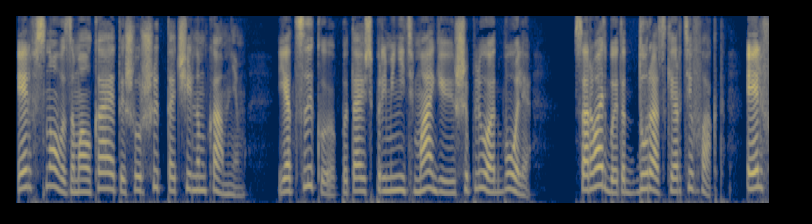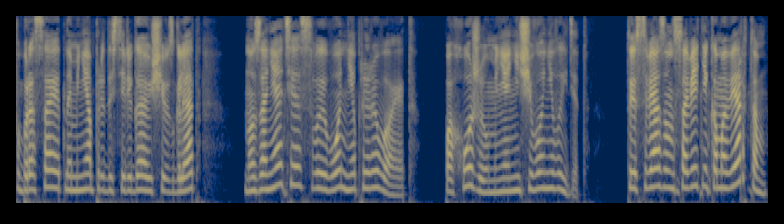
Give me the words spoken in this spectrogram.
Эльф снова замолкает и шуршит точильным камнем. Я цыкаю, пытаюсь применить магию и шиплю от боли. Сорвать бы этот дурацкий артефакт. Эльф бросает на меня предостерегающий взгляд, но занятие своего не прерывает. Похоже, у меня ничего не выйдет. «Ты связан с советником Авертом?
